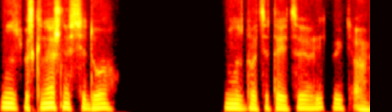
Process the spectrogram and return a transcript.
мінус безкінечності до мінус 20. Це відповідь А.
